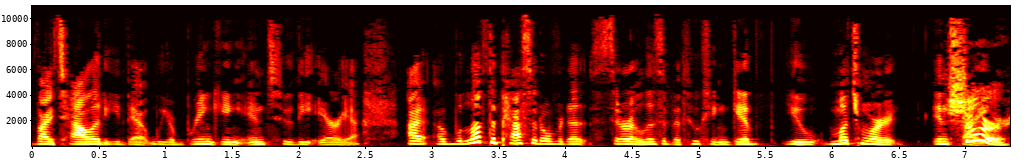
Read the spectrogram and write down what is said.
vitality that we are bringing into the area. I, I would love to pass it over to Sarah Elizabeth, who can give you much more insight. Sure.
